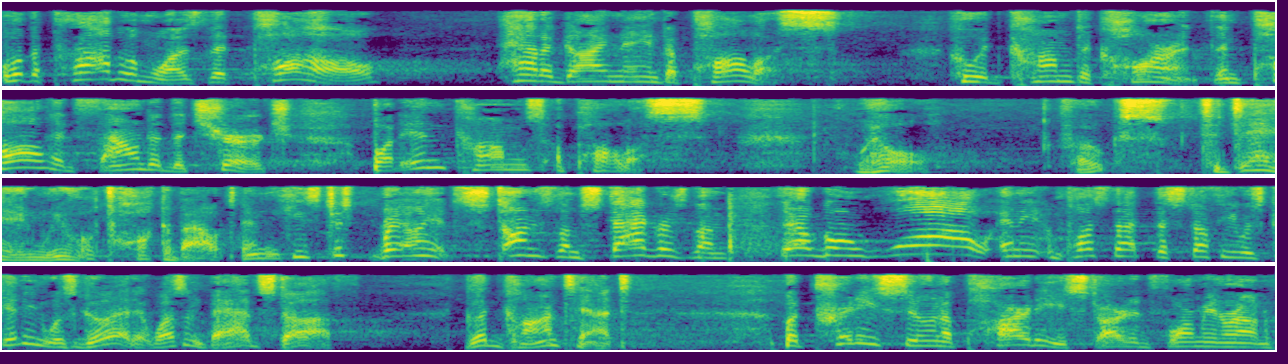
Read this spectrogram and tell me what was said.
well, the problem was that Paul had a guy named Apollos who had come to Corinth. And Paul had founded the church, but in comes Apollos. Well, folks, today we will talk about, and he's just brilliant, stuns them, staggers them. They're all going, whoa! And, he, and plus that, the stuff he was giving was good. It wasn't bad stuff. Good content. But pretty soon a party started forming around.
